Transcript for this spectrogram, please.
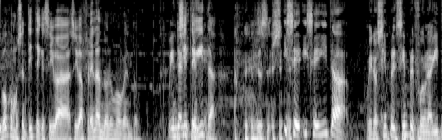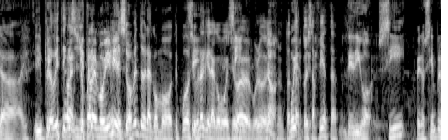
vos como sentiste que se iba, se iba frenando en un momento. En ¿Hiciste reali- guita? hice, hice guita, pero siempre, siempre fue una guita. este, Y, pero que- que viste, estaba, qué sé que estaba en movimiento. ese momento era como, te puedo Sí. asegurar que era como que se Sí. "Eh, boludo, No, eso, voy- toda esa fiesta. Te digo, sí, pero siempre,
